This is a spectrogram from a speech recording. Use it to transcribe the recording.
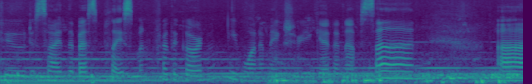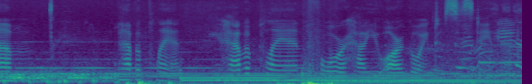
to decide the best placement for the garden. You want to make sure you get enough sun. Um, have a plan. You have a plan for how you are going to sustain that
